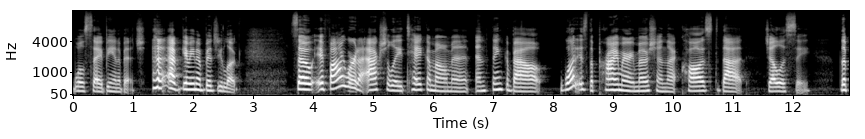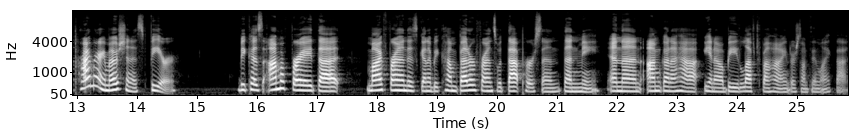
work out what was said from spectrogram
we'll say, being a bitch, giving a bitchy look. So if I were to actually take a moment and think about what is the primary emotion that caused that jealousy, the primary emotion is fear because I'm afraid that my friend is going to become better friends with that person than me. And then I'm going to have, you know, be left behind or something like that.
